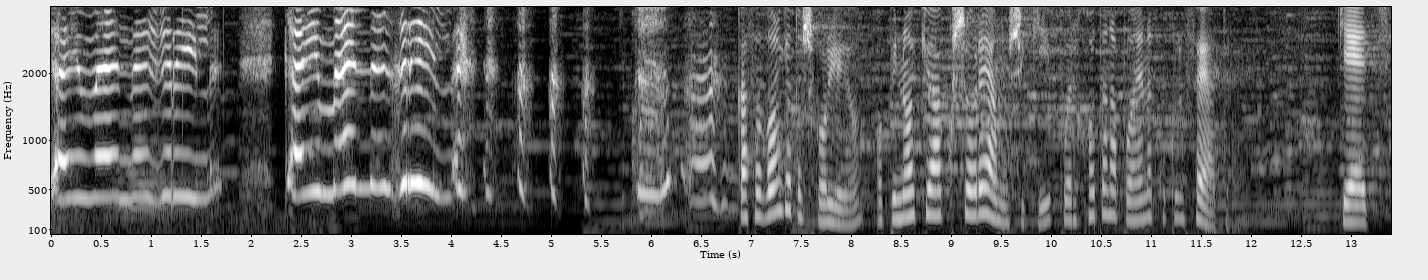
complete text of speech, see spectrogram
Καημένε γρίλε, καημένε γρίλε. Καθοδόν για το σχολείο, ο Πινόκιο άκουσε ωραία μουσική που ερχόταν από ένα κουκλοθέατρο. Και έτσι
